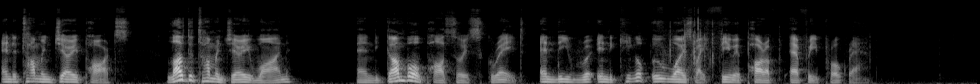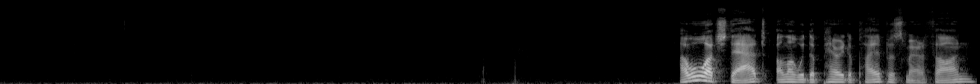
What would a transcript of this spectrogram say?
and the Tom and Jerry parts. Love the Tom and Jerry one, and the Gumball part, so it's great. And the in the King of Uwa is my favorite part of every program. I will watch that along with the Perry the Platypus marathon.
